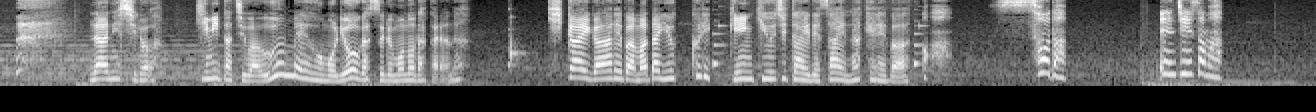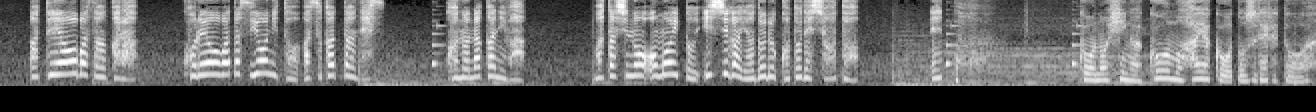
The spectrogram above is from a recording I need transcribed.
何しろ君たちは運命をも凌駕するものだからな。機会があればまたゆっくり緊急事態でさえなければ。そうだ。エンジン様。アテアおばさんからこれを渡すようにと預かったんです。この中には私の思いと意志が宿ることでしょうと。えこの日がこうも早く訪れるとは。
